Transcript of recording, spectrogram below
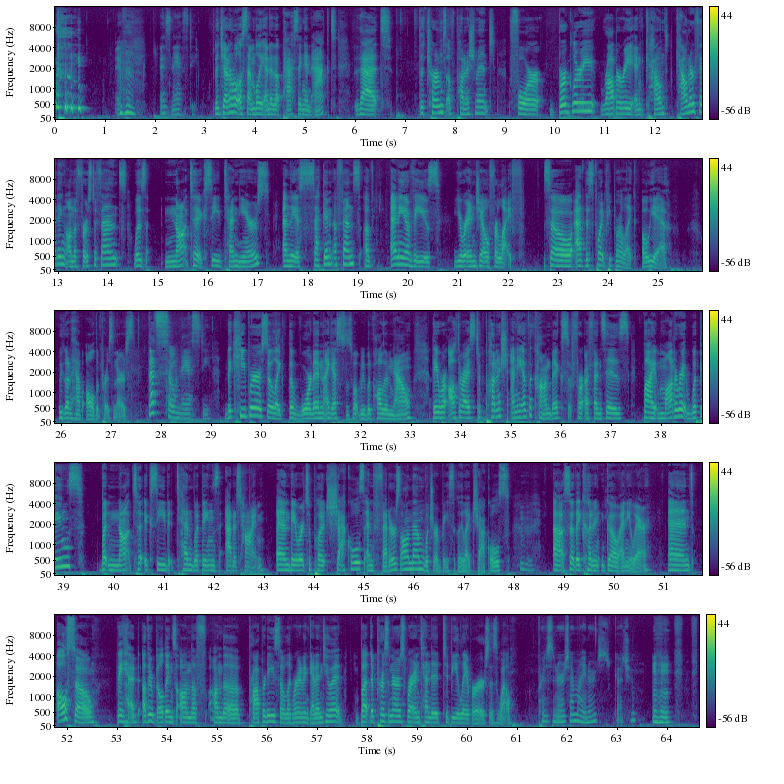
it's nasty. the General Assembly ended up passing an act that the terms of punishment for burglary, robbery, and count- counterfeiting on the first offense was not to exceed 10 years. And the second offense of any of these, you were in jail for life. So at this point, people are like, oh, yeah, we're going to have all the prisoners. That's so nasty. The keeper, so like the warden, I guess is what we would call them now, they were authorized to punish any of the convicts for offenses by moderate whippings, but not to exceed 10 whippings at a time. And they were to put shackles and fetters on them, which are basically like shackles, uh, so they couldn't go anywhere. And also, they had other buildings on the on the property, so like we're gonna get into it. But the prisoners were intended to be laborers as well. Prisoners are miners. Got you.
